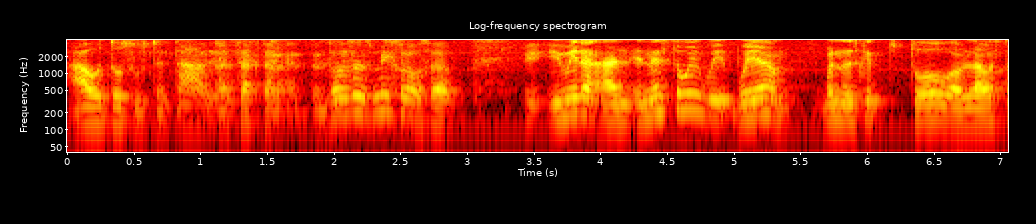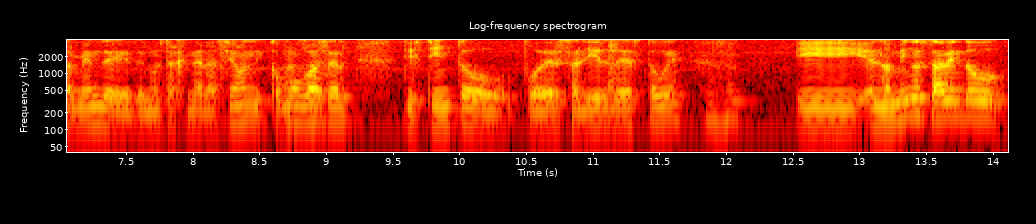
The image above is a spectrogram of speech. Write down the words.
autosustentable. Exactamente. Entonces, mijo, o sea, Y, y mira, en, en esto, güey, voy- voy a... Bueno, es que tú hablabas también de, de nuestra generación y cómo va a ser distinto poder salir de esto, güey. Y el domingo estaba viendo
